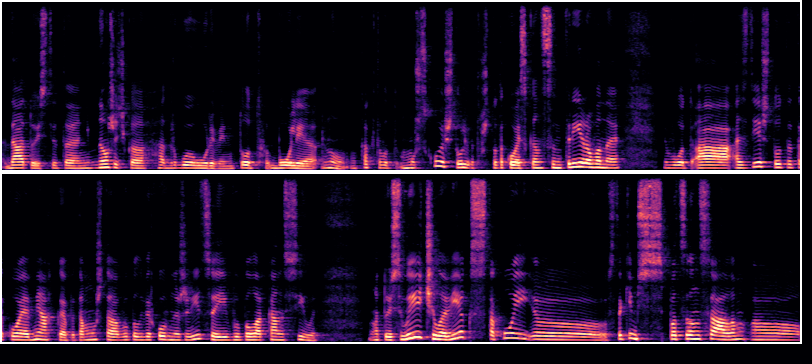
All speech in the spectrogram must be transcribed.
да, то есть это немножечко другой уровень, тот более, ну, как-то вот мужской, что ли, что такое сконцентрированное, вот. А, а здесь что-то такое мягкое, потому что выпала Верховная Жрица и выпал Аркан Силы. А, то есть вы человек с, такой, э, с таким потенциалом э,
